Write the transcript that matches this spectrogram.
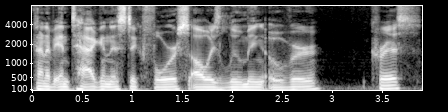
kind of antagonistic force always looming over Chris.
